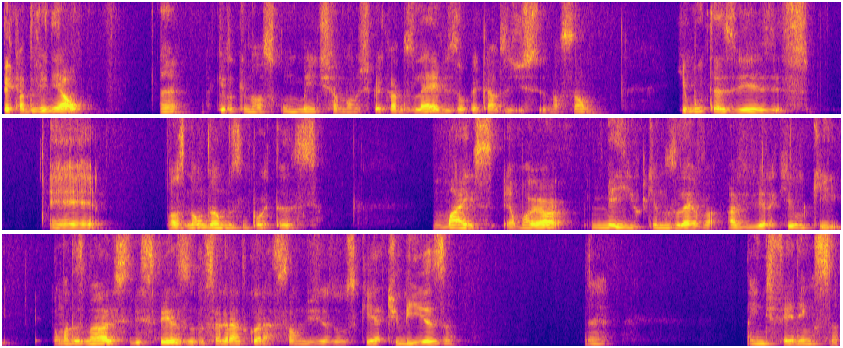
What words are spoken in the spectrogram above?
Pecado venial, né? Aquilo que nós comumente chamamos de pecados leves ou pecados de estimação, que muitas vezes é, nós não damos importância, mas é o maior meio que nos leva a viver aquilo que é uma das maiores tristezas do Sagrado Coração de Jesus, que é a tibieza, né? a indiferença.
